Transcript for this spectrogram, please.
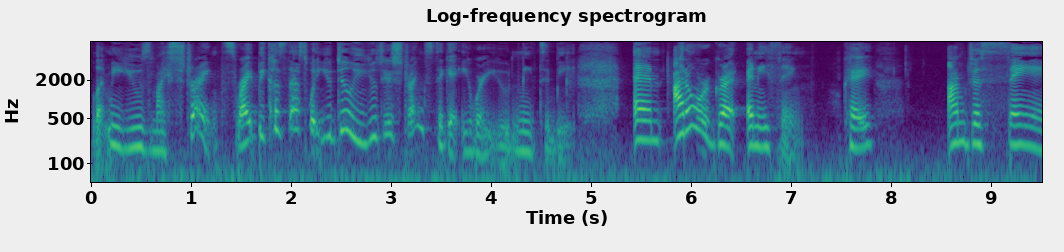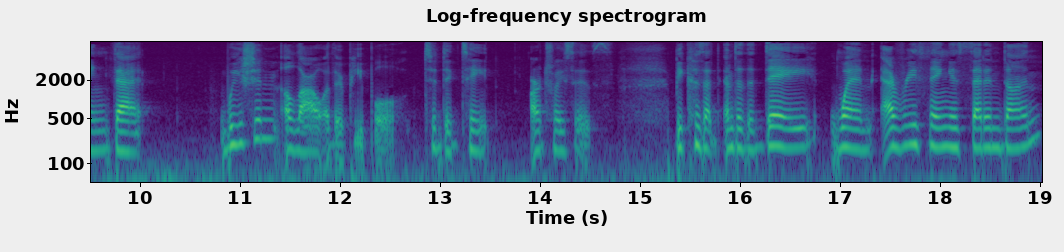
let me use my strengths, right? Because that's what you do. You use your strengths to get you where you need to be. And I don't regret anything, okay? I'm just saying that we shouldn't allow other people to dictate our choices because at the end of the day, when everything is said and done,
